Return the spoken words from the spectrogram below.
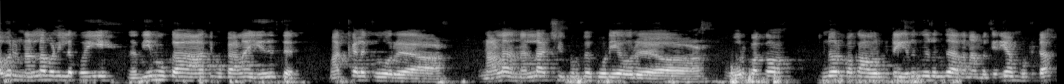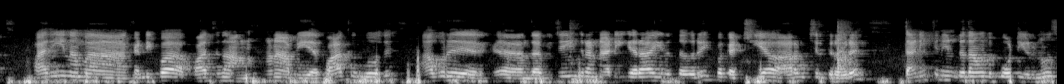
அவர் நல்ல வழியில் போய் இந்த திமுக அதிமுகலாம் எதிர்த்து மக்களுக்கு ஒரு நல்ல நல நல்லாட்சி கொடுக்கக்கூடிய ஒரு ஒரு பக்கம் இன்னொரு பக்கம் அவர்கிட்ட இருந்திருந்து அதை நம்ம தெரியாம விட்டுட்டா அதையும் நம்ம கண்டிப்பா பார்த்து தான் ஆகணும். ஆனா அப்படி பார்க்கும்போது அவரு அந்த விஜய்ங்கிற நடிகரா இருந்தவர் இப்ப கட்சியா ஆரம்பிச்சிருக்கிறவரு தனித்து நின்று தான் வந்து போட்டியிடணும்.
